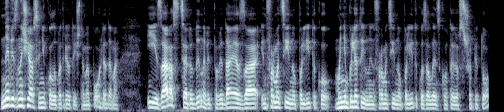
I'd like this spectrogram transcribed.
не відзначався ніколи патріотичними поглядами. І зараз ця людина відповідає за інформаційну політику, маніпулятивну інформаційну політику Зеленського та Шапіто.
